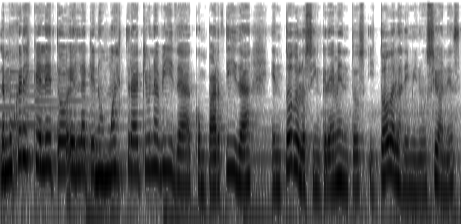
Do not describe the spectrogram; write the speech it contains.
La mujer esqueleto es la que nos muestra que una vida compartida en todos los incrementos y todas las disminuciones,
